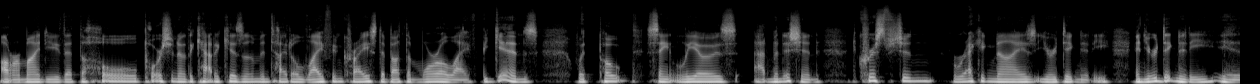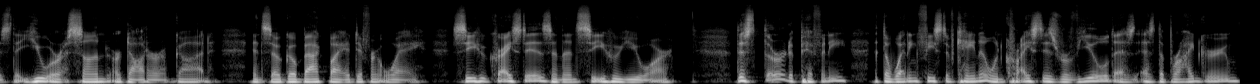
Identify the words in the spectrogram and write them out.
I'll remind you that the whole portion of the Catechism entitled Life in Christ about the moral life begins with Pope St. Leo's admonition Christian, recognize your dignity. And your dignity is that you are a son or daughter of God. And so go back by a different way. See who Christ is and then see who you are. This third epiphany at the wedding feast of Cana, when Christ is revealed as, as the bridegroom,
